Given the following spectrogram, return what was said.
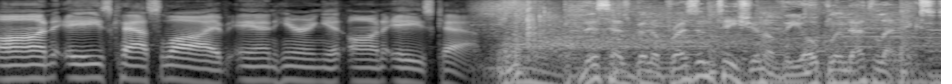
on A's Cast Live and hearing it on A's Cast. This has been a presentation of the Oakland Athletics.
